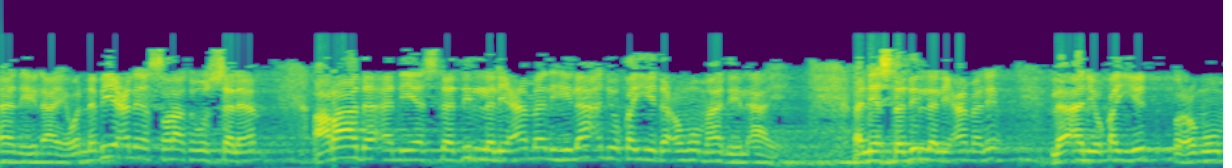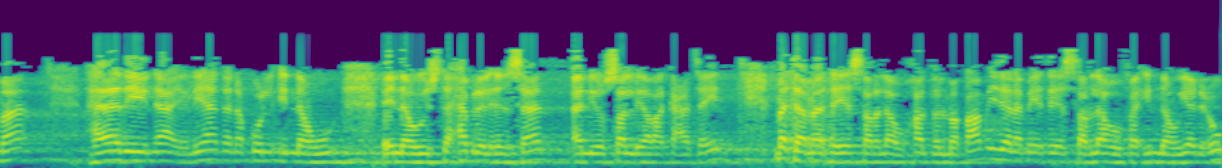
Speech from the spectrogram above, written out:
هذه الآية. والنبي عليه الصلاة والسلام أراد أن يستدل لعمله لا أن يقيد عموم هذه الآية. أن يستدل لعمله لا أن يقيد عموم هذه الآية. لهذا نقول إنه إنه يستحب للإنسان أن يصلي ركعتين. متى ما تيسر له خلف المقام إذا لم يتيسر له فإنه يدعو.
